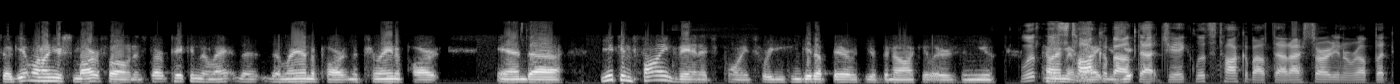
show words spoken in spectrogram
So get one on your smartphone and start picking the land, the, the land apart and the terrain apart. And uh, you can find vantage points where you can get up there with your binoculars and you. Let, us talk right, about get, that, Jake. Let's talk about that. I sorry to interrupt, but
